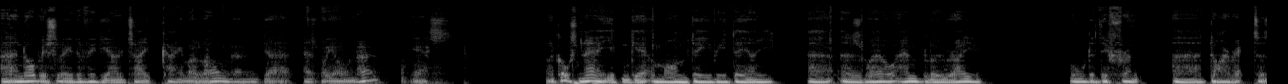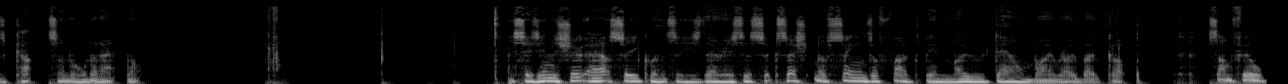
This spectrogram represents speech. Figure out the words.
And obviously the videotape came along, and uh, as we all know, yes. And of course now you can get them on DVD uh, as well and Blu-ray, all the different uh, director's cuts and all of that lot. It says in the shootout sequences, there is a succession of scenes of thugs being mowed down by Robocop. Some film,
